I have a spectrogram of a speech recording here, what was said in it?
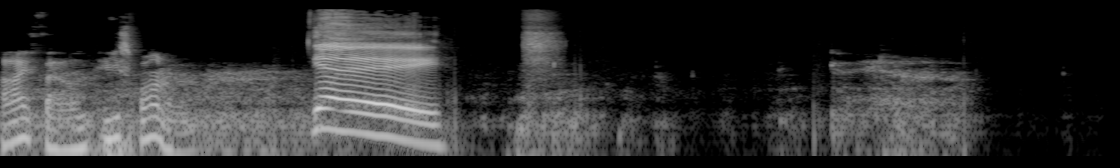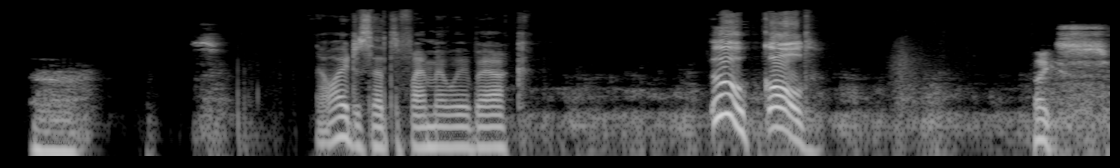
I found a spawner. Yay! Uh, Now I just have to find my way back. Ooh, gold! nice.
